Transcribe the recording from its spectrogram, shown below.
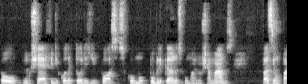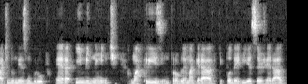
ou um chefe de coletores de impostos, como publicanos, como eram chamados, faziam parte do mesmo grupo, era iminente uma crise, um problema grave que poderia ser gerado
